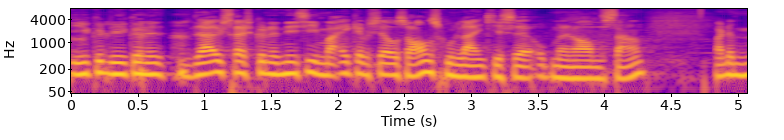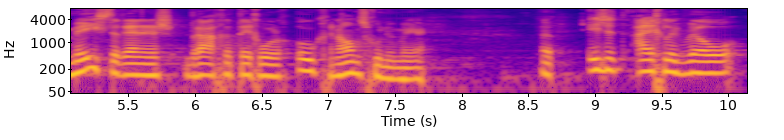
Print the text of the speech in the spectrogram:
jullie kunnen, de luisteraars kunnen het niet zien... maar ik heb zelfs handschoenlijntjes eh, op mijn handen staan. Maar de meeste renners dragen tegenwoordig ook geen handschoenen meer. Eh, is het eigenlijk wel...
